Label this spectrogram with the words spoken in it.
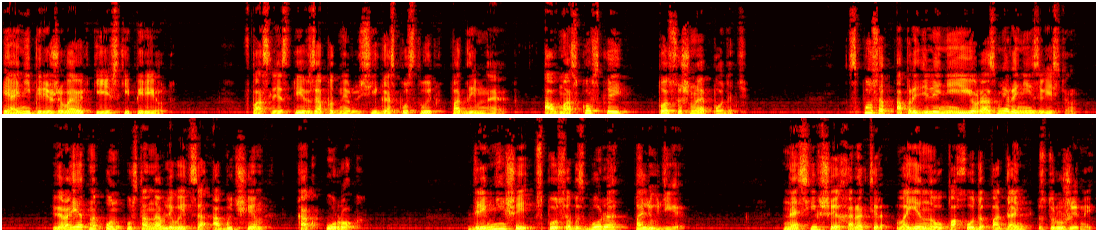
И они переживают киевский период. Впоследствии в Западной Руси господствует подымная, а в Московской – посошная подать. Способ определения ее размера неизвестен. Вероятно, он устанавливается обычаем как урок. Древнейший способ сбора – полюдье, носившее характер военного похода по дань с дружиной.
